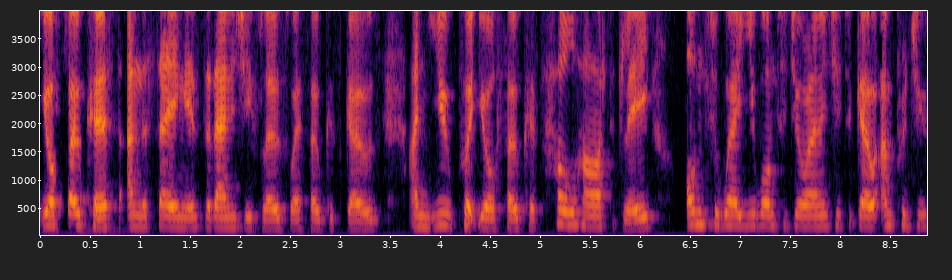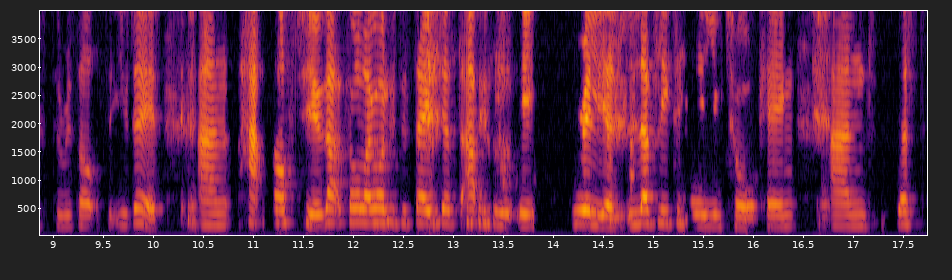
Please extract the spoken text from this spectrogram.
your focus, and the saying is that energy flows where focus goes, and you put your focus wholeheartedly onto where you wanted your energy to go and produce the results that you did. And hats off to you. That's all I wanted to say. Just absolutely brilliant. Lovely to hear you talking and just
